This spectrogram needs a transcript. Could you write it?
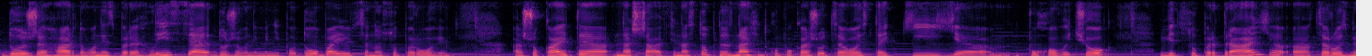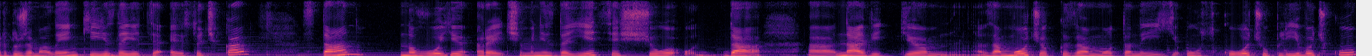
Дуже гарно вони збереглися, дуже вони мені подобаються, ну суперові. А Шукайте на шафі. Наступну знахідку покажу це ось такий е, пуховичок від Superdry. Це розмір дуже маленький, здається, есочка. Стан нової речі. Мені здається, що да, навіть ем, замочок замотаний у скотч, у плівочку.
